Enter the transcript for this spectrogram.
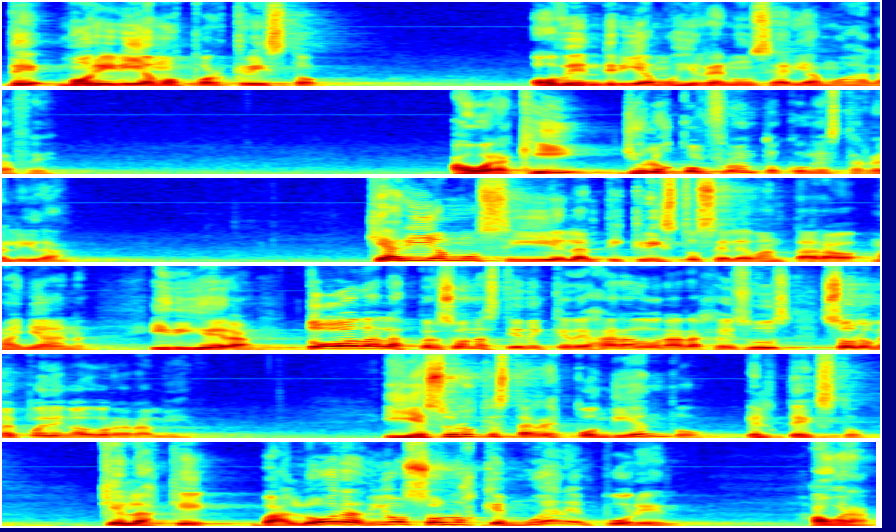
de moriríamos por Cristo o vendríamos y renunciaríamos a la fe. Ahora aquí yo los confronto con esta realidad. ¿Qué haríamos si el anticristo se levantara mañana y dijera, todas las personas tienen que dejar adorar a Jesús, solo me pueden adorar a mí? Y eso es lo que está respondiendo el texto, que las que valora a Dios son los que mueren por Él. Ahora,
